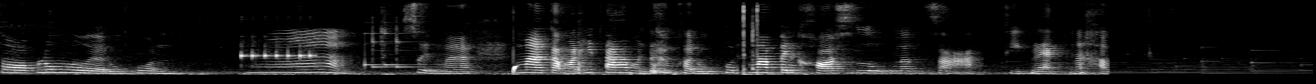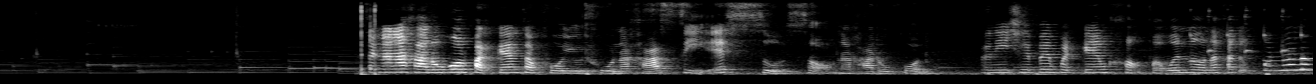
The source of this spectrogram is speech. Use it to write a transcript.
ซอฟต์ลงเลยอะทุกคนอืมสวยมาก มากลับมาที่ตาเหมือนเดิมค่ะทุกคน มาเป็นคอสลุกนะจ๊ะสีแบล็กนะคะจากนั้นนะคะทุกคนปัดแก้มจาก For You t o นะคะ 4S02 นะคะทุกคน อันนี้ใช้เป็นปัดแก้มของ Flower No นะคะ ทุกคนน่ารัก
